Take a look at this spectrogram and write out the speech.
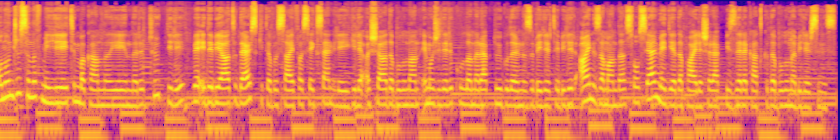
10. Sınıf Milli Eğitim Bakanlığı yayınları Türk Dili ve Edebiyatı Ders Kitabı sayfa 80 ile ilgili aşağıda bulunan emojileri kullanarak duygularınızı belirtebilir aynı zamanda sosyal medyada paylaşarak bizlere katkıda bulunabilirsiniz.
